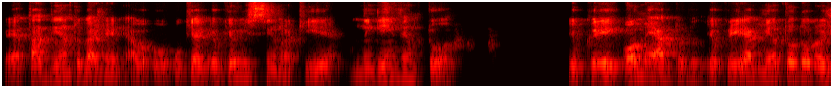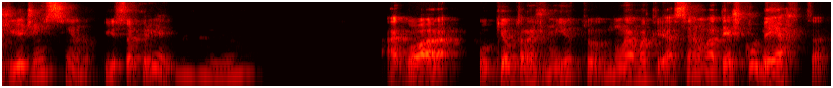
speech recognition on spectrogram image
está é, dentro da gente. O, o, que, o que eu ensino aqui, ninguém inventou. Eu criei o método, eu criei a metodologia de ensino. Isso eu criei. Uhum. Agora, o que eu transmito não é uma criação, é uma descoberta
